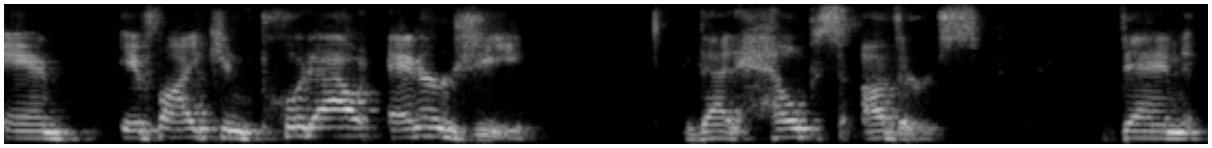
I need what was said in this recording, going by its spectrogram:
And if I can put out energy that helps others, then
